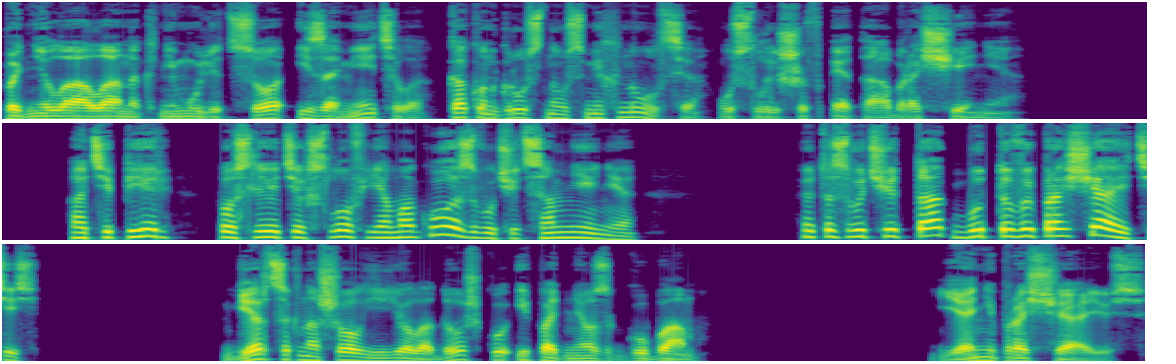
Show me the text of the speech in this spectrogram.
Подняла Алана к нему лицо и заметила, как он грустно усмехнулся, услышав это обращение. А теперь, после этих слов, я могу озвучить сомнения? Это звучит так, будто вы прощаетесь. Герцог нашел ее ладошку и поднес к губам. «Я не прощаюсь.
